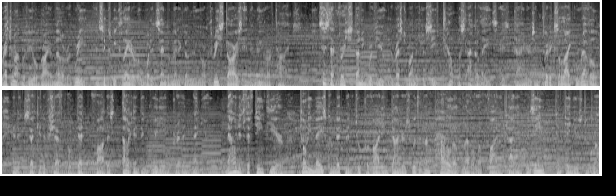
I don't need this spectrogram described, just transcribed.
Restaurant reviewer Bryan Miller agreed, and six weeks later awarded San Domenico, New York, three stars in the New York Times. Since that first stunning review, the restaurant has received countless accolades as diners and critics alike revel in executive chef Odette Fada's elegant ingredient-driven menu. Now in its 15th year, Tony May's commitment to providing diners with an unparalleled level of fine Italian cuisine continues to grow.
